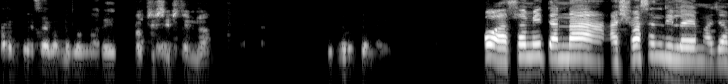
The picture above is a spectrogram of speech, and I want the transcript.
साहेबांना बोलणार आहे हो असं मी त्यांना आश्वासन दिलंय माझ्या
